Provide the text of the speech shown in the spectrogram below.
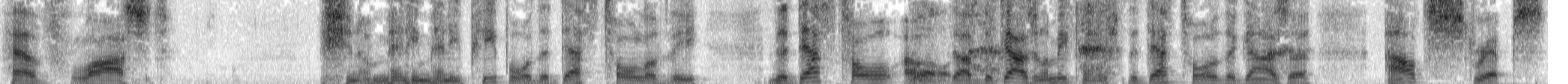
have lost, you know, many many people. The death toll of the the death toll of, well, of the Gaza. Let me finish. The death toll of the Gaza outstrips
